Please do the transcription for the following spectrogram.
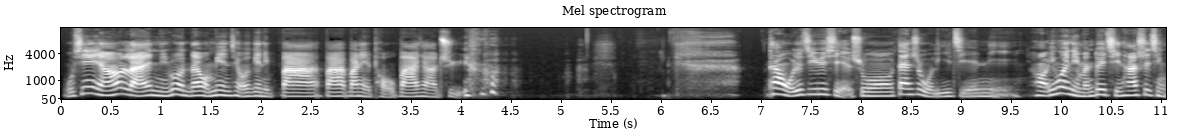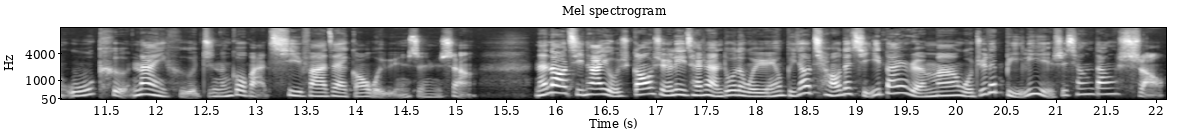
我现在想要来，你如果来我面前，我给你扒扒把你的头扒下去。那我就继续写说，但是我理解你，好，因为你们对其他事情无可奈何，只能够把气发在高委员身上。难道其他有高学历、财产多的委员有比较瞧得起一般人吗？我觉得比例也是相当少。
